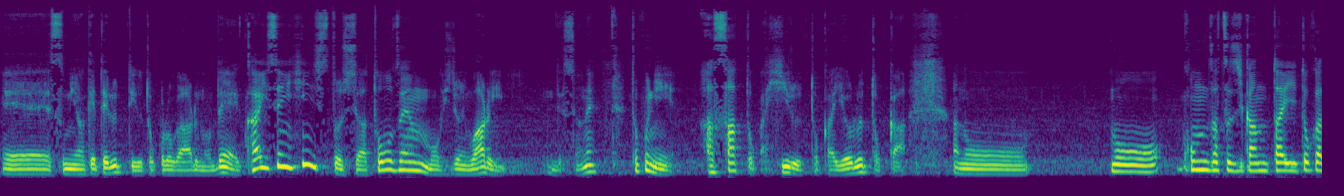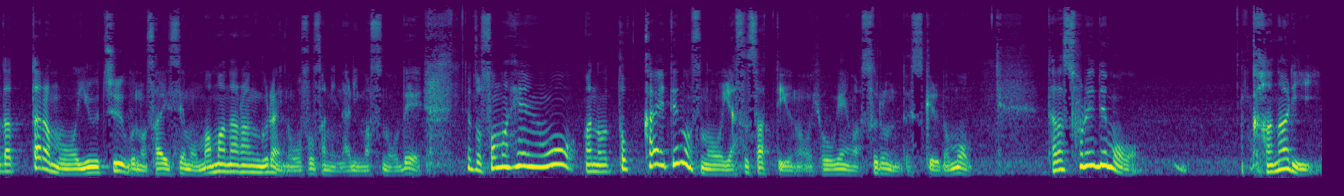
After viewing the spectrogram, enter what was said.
え住み分けてるっていうところがあるので回線品質としては当然もう非常に悪いんですよね。特に朝とか昼とか夜とかあのもう混雑時間帯とかだったらもう YouTube の再生もままならんぐらいの遅さになりますのでちょっとその辺をあの取っ換えてのその安さっていうのを表現はするんですけれどもただそれでもかなり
